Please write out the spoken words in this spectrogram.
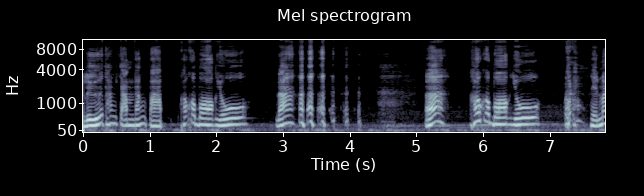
หรือทั้งจำทั้งปรับเขาก็บอกอยู่ นะอะเขาก็บอกอยู่ เห็นไหม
